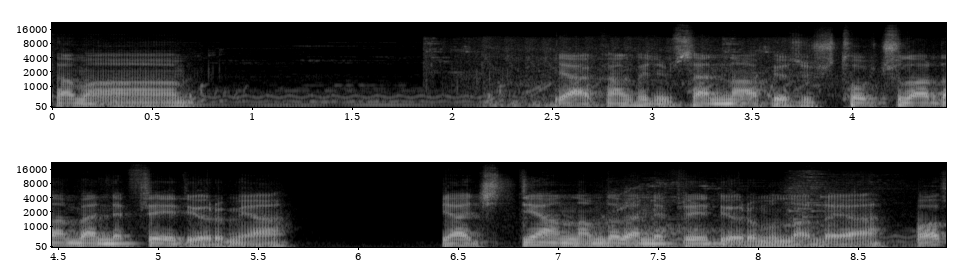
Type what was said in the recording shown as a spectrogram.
Tamam. Ya kankacığım sen ne yapıyorsun? Şu topçulardan ben nefret ediyorum ya. Ya ciddi anlamda ben nefret ediyorum bunlarla ya. Hop.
